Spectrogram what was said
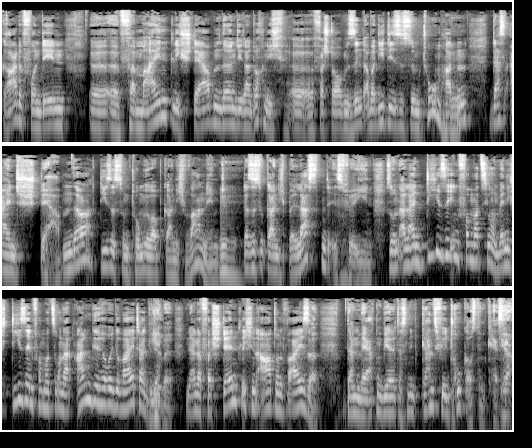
gerade von den äh, vermeintlich Sterbenden, die dann doch nicht äh, verstorben sind, aber die dieses Symptom hatten, dass ein Sterbender dieses Symptom überhaupt gar nicht wahrnimmt, dass es gar nicht belastend ist für ihn. So und allein diese Information, wenn ich diese Information an Angehörige weitergebe, in einer verständlichen Art und Weise, dann merken wir, das nimmt ganz viel Druck aus dem Kessel. Ja.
